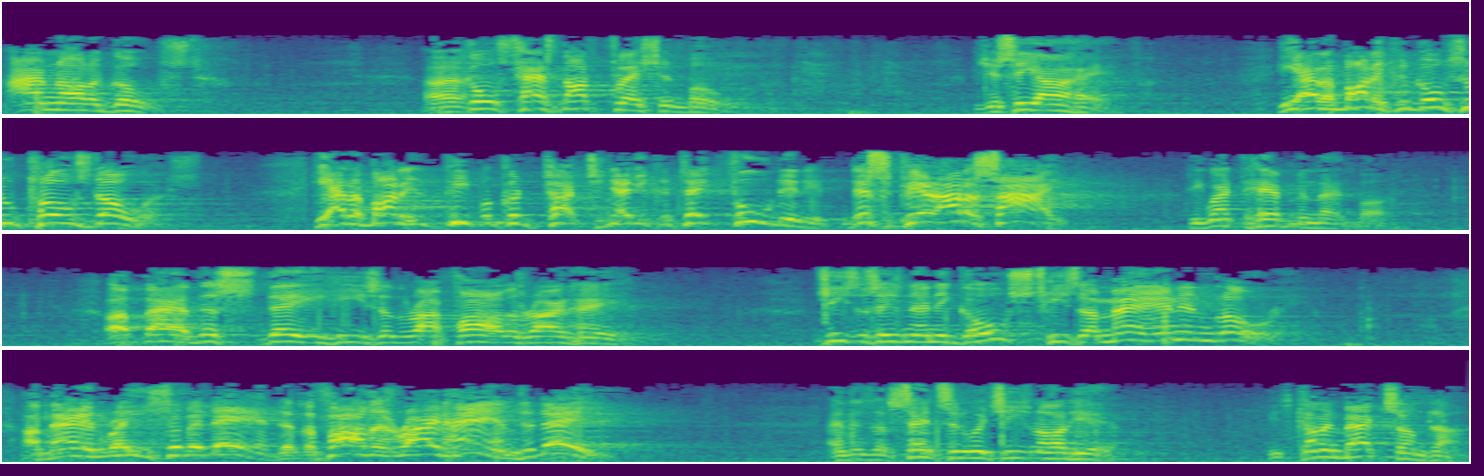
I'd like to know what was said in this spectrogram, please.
I'm not a ghost. A ghost has not flesh and bone. You see, I have. He had a body that could go through closed doors. He had a body that people could touch, and yet he could take food in it, disappear out of sight. He went to heaven in that body. Up there this day, he's at the right, Father's right hand. Jesus isn't any ghost. He's a man in glory. A man raised from the dead at the Father's right hand today. And there's a sense in which he's not here. He's coming back sometime.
